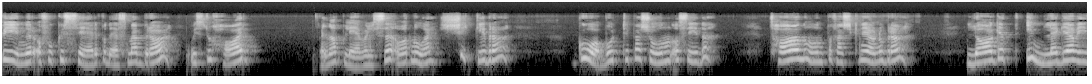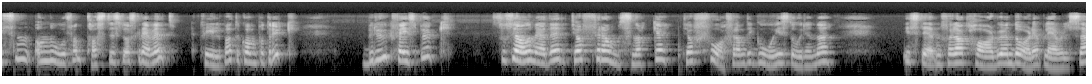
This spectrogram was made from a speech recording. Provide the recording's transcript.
begynner å fokusere på det som er bra. Hvis du har en opplevelse av at noe er skikkelig bra, gå bort til personen og si det. Ta noen på fersken og gjør noe bra. Lag et innlegg i avisen om noe fantastisk du har skrevet. Jeg tviler på at det kommer på trykk. Bruk Facebook, sosiale medier, til å framsnakke, til å få fram de gode historiene. Istedenfor at har du en dårlig opplevelse,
